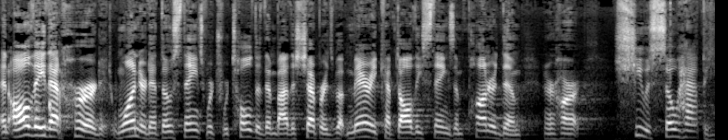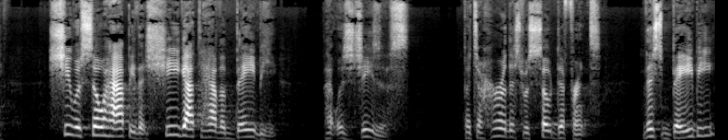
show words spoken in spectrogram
and all they that heard it wondered at those things which were told to them by the shepherds. But Mary kept all these things and pondered them in her heart. She was so happy. She was so happy that she got to have a baby that was Jesus. But to her, this was so different. This baby,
